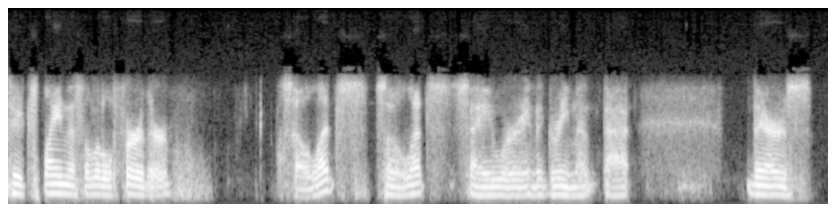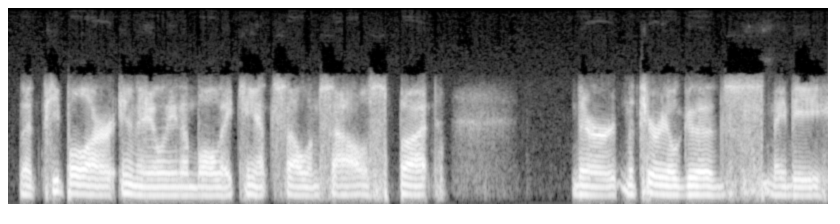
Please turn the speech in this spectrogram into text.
to explain this a little further, so let's so let's say we're in agreement that there's that people are inalienable; they can't sell themselves, but their material goods maybe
